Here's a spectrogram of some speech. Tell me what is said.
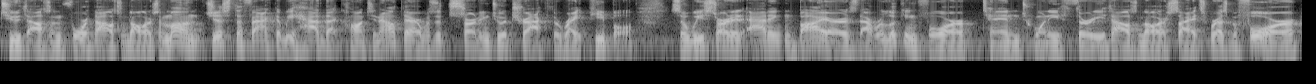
$2,000, $4,000 a month, just the fact that we had that content out there was starting to attract the right people. So we started adding buyers that were looking for 10, 20, $30,000 sites, whereas before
